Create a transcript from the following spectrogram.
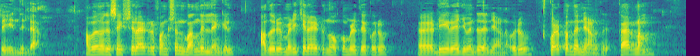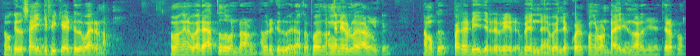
ചെയ്യുന്നില്ല. അപ്പോൾ നമുക്ക് സെക്ഷലായിട്ടൊരു ഫങ്ഷൻ വന്നില്ലെങ്കിൽ അതൊരു മെഡിക്കലായിട്ട് നോക്കുമ്പോഴത്തേക്കൊരു ഡീറേജ്മെന്റ് തന്നെയാണ്. ഒരു കുഴപ്പം തന്നെയാണിത്. കാരണം നമുക്കിത് സയന്റിഫിക്കായിട്ട് ഇത് വരണം. അപ്പോൾ അങ്ങനെ വരാത്തത് കൊണ്ടാണ് അവർക്കിത് വരാത്തത്. അപ്പോൾ അങ്ങനെയുള്ള ആളുകൾക്ക് നമുക്ക് പല ഡീജർ പിന്നെ വലിയ കുഴപ്പങ്ങൾ ഉണ്ടായിരിക്കും എന്ന് പറഞ്ഞു കഴിഞ്ഞാൽ ചിലപ്പം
